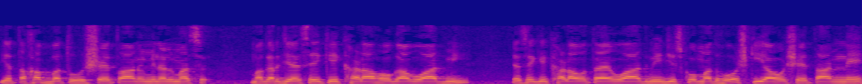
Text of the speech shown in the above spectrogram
یہ تخبت ہو شیطان من المس، مگر جیسے کہ کھڑا ہوگا وہ آدمی، جیسے کہ کھڑا ہوتا ہے وہ آدمی جس کو مدہوش کیا ہو، شیطان نے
